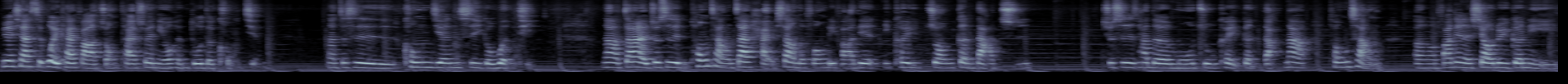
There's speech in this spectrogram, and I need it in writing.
因为现在是未开发的状态，所以你有很多的空间，那这是空间是一个问题。那再来就是通常在海上的风力发电，你可以装更大只。就是它的模组可以更大，那通常，呃，发电的效率跟你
